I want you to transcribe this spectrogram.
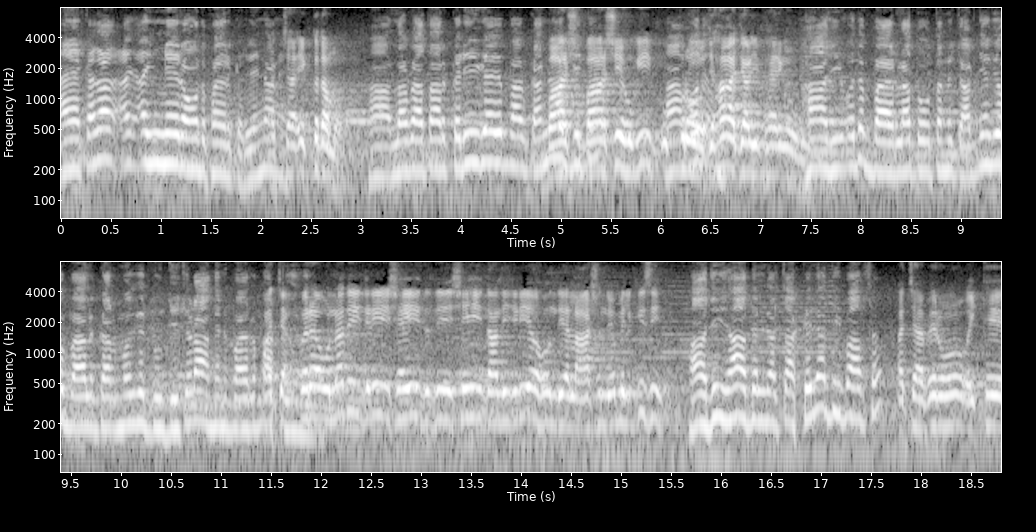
ਐ ਕਹਿੰਦਾ ਐ- ਇੰਨੇ ਰੌਂਦ ਫਾਇਰ ਕਰੇ ਇਹਨਾਂ ਨੇ। ਅੱਛਾ ਇੱਕਦਮ। ਹਾਂ ਲਗਾਤਾਰ ਕਰੀ ਗਏ ਪ- ਕੰਨ ਬਾਰਿਸ਼। ਬਾਰਿਸ਼ ਹੋ ਗਈ ਉੱਪਰੋਂ ਉਹਦੇ- ਜਹਾਜ਼ ਵਾਲੀ ਫਾਇਰਿੰਗ ਹੋ ਗਈ। ਹਾਂ ਜੀ ਉਹਦੇ ਬੈਰਲਾ ਦੋ ਤਿੰਨ ਚੜਦੀਆਂ ਜੋ ਬੈਲ ਗਰਮ ਹੋ ਗਈ ਦੂਜੀ ਚੜਾਉਂਦੇ ਨੇ ਬੈਲ ਅੱਛਾ ਫਿਰ ਉਹਨਾਂ ਦੀ ਜਿਹੜੀ ਸ਼ਹੀਦ ਦੀ ਸ਼ਹੀਦਾਂ ਦੀ ਜਿਹੜੀ ਉਹ ਹੁੰਦੀ ਆ ਲਾਸ਼ ਹੁੰਦੀ ਆ, ਉਹ ਮਿਲ ਗਈ ਸੀ? ਹਾਂ ਜੀ ਹਾਂ ਦਿਲ ਚੱਕ ਕੇ ਲਿਆਂਦੀ ਵਾਪਸ। ਅੱਛਾ ਫਿਰ ਉਹ ਇੱਥੇ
